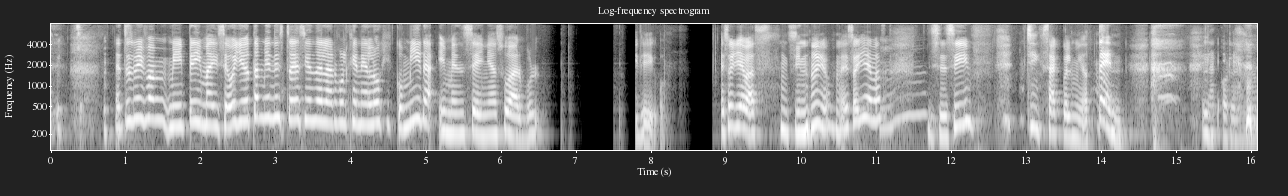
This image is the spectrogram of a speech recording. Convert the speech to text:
Entonces mi prima dice, oye, yo también estoy haciendo el árbol genealógico, mira, y me enseña su árbol. Y le digo, ¿eso llevas? Si no, yo, ¿eso llevas? Dice, sí. Saco el mío, ten. La coordinó.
